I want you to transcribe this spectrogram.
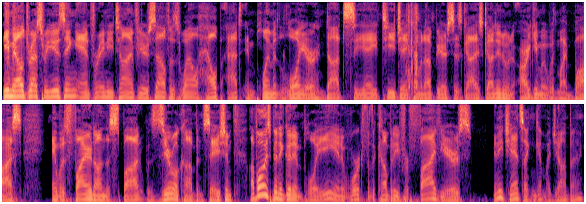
Email address we're using, and for any time for yourself as well, help at employmentlawyer.ca. TJ coming up here says, Guys, got into an argument with my boss and was fired on the spot with zero compensation. I've always been a good employee and have worked for the company for five years. Any chance I can get my job back?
